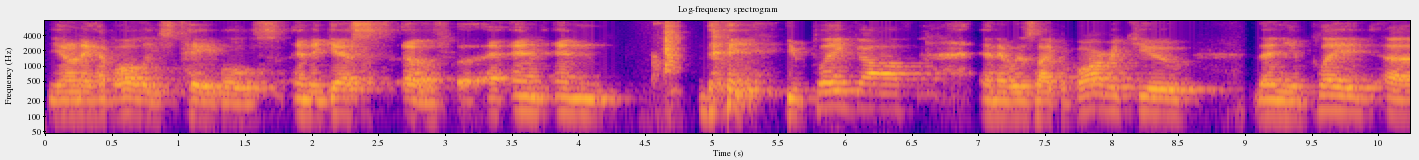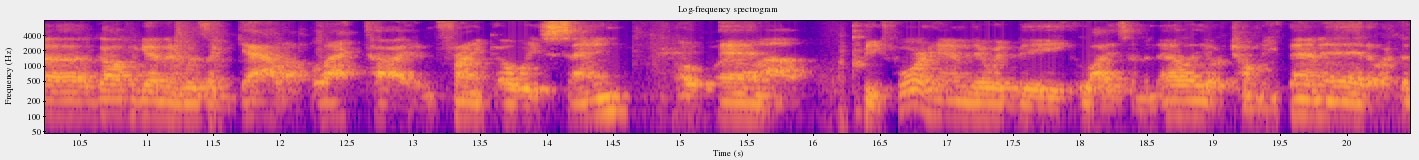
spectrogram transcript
you know, and they have all these tables, and the guests of uh, and and they, you played golf, and it was like a barbecue. Then you played uh, golf again, it was a gala, black tie, and Frank always sang. Oh, And wow. before him, there would be Liza Minnelli or Tony Bennett or the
